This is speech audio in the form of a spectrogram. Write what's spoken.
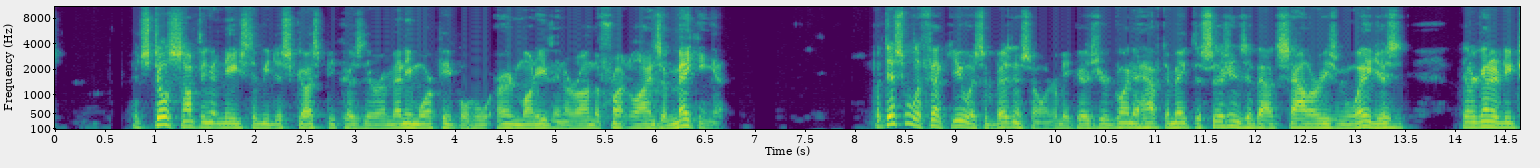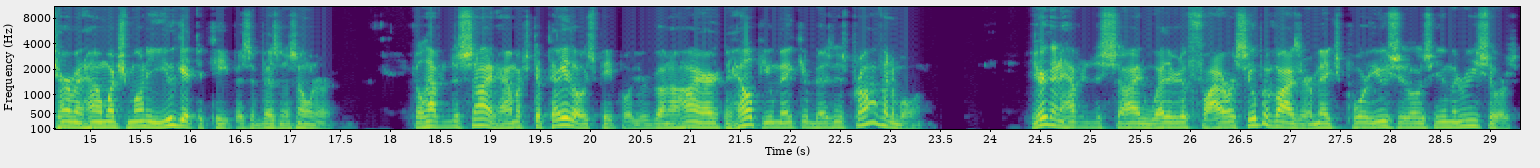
it's still something that needs to be discussed because there are many more people who earn money than are on the front lines of making it. But this will affect you as a business owner because you're going to have to make decisions about salaries and wages that are going to determine how much money you get to keep as a business owner. You'll have to decide how much to pay those people you're going to hire to help you make your business profitable. You're going to have to decide whether to fire a supervisor who makes poor use of those human resources.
